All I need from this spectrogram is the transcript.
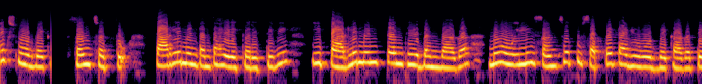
ನೆಕ್ಸ್ಟ್ ನೋಡ್ಬೇಕು. ಸಂಸತ್ತು ಪಾರ್ಲಿಮೆಂಟ್ ಅಂತ ಹೇಳಿ ಕರಿತೀವಿ. ಈ ಪಾರ್ಲಿಮೆಂಟ್ ಅಂತ ಹೇಳಿ ಬಂದಾಗ ನಾವು ಇಲ್ಲಿ ಸಂಸತ್ತು ಸಪ್ರೇಟ್ ಆಗಿ ಓದ್ಬೇಕಾಗತ್ತೆ.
